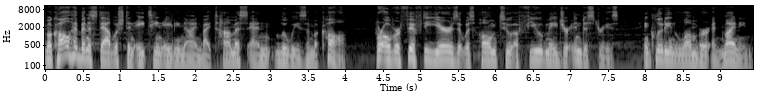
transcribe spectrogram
McCall had been established in 1889 by Thomas and Louisa McCall. For over 50 years, it was home to a few major industries, including lumber and mining.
